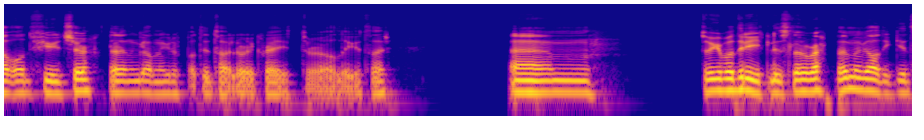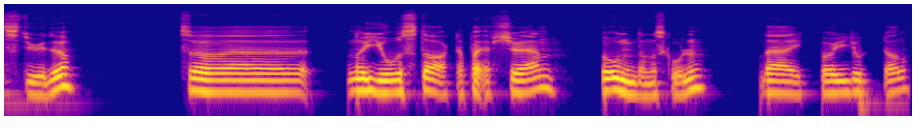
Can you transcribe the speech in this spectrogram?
av Odd Future. Det er den gamle gruppa til Tyler Recreator og alle de gutta der. Um, så fikk jeg bare dritlyst til å rappe, men vi hadde ikke et studio. Så uh, når Jo starta på F21 på ungdomsskolen, da jeg gikk på Jordal,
